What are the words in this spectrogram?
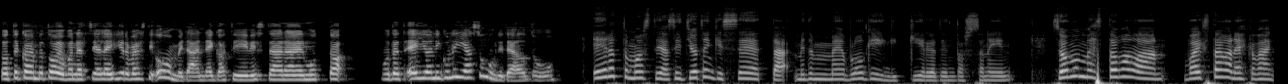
Totta kai mä toivon, että siellä ei hirveästi ole mitään negatiivista ja näin, mutta, mutta et ei ole niin kuin liian suunniteltua. Ehdottomasti, ja sitten jotenkin se, että mitä mä meidän blogiinkin kirjoitin tuossa, niin se on mun mielestä tavallaan, vaikka tämä on ehkä vähän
